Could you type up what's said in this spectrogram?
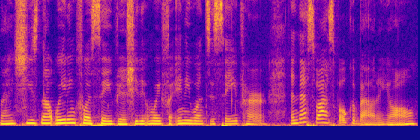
right? She's not waiting for a savior. She didn't wait for anyone to save her. And that's why I spoke about it, y'all.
